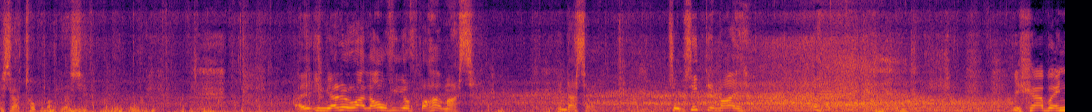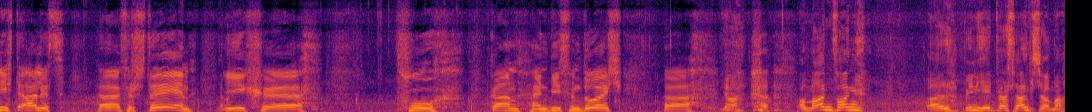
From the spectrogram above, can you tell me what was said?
Das war top. Das. Also Im Januar laufe ich auf Bahamas, in Nassau. Zum siebten Mal. Ich habe nicht alles äh, verstehen. Ich äh, puh, kann ein bisschen Deutsch. Äh, Ja, am Anfang äh, bin ich etwas langsamer,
